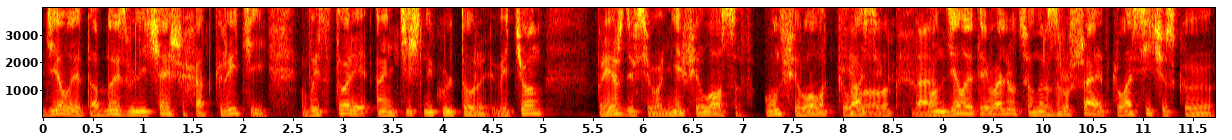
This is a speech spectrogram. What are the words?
делает одно из величайших открытий в истории античной культуры. Ведь он, прежде всего, не философ, он филолог-классик. Филолог, да. Он делает революцию, он разрушает классическую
